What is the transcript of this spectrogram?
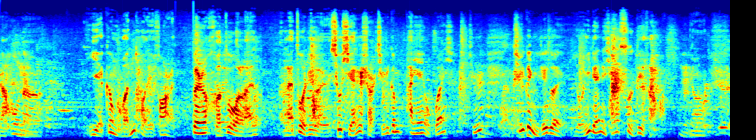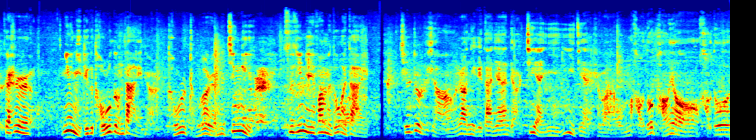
然后呢也更稳妥的方式，跟人合作来来做这个修鞋这事儿，其实跟攀岩有关系。其实其实跟你这个有一点点相似的地方嘛，嗯，但是因为你这个投入更大一点，投入整个人的精力、资金这些方面都会大一点。其实就是想让你给大家点儿建议、意见，是吧？我们好多朋友、好多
